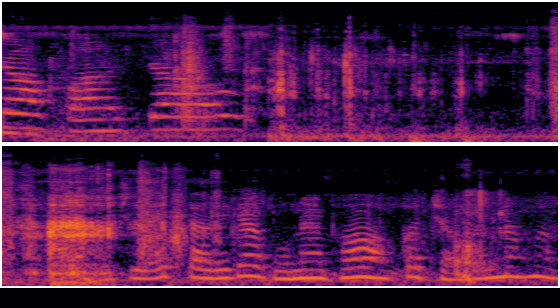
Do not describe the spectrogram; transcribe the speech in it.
จ้าปลาเจ้า chị lấy tao đi ra của này phò có chó nó không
